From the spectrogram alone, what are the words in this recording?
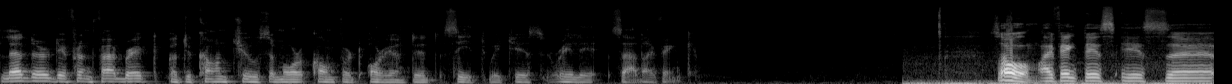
leather, different fabric, but you can't choose a more comfort oriented seat, which is really sad, I think. So I think this is uh,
